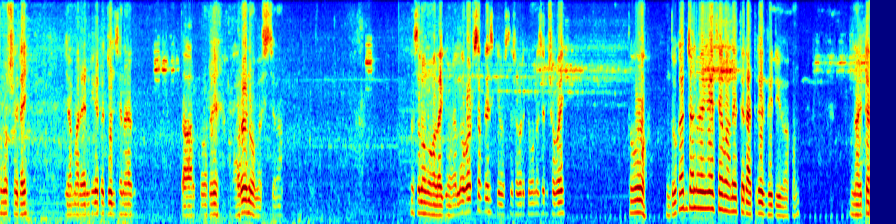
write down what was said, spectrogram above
সমস্যা এটাই যে আমার ইন্ডিকেটর জ্বলছে না, তারপরে হরেনও বাসছে না। আসসালামু আলাইকুম। হ্যালো হোয়াটসঅ্যাপ গাইস কি অবস্থা? সবার কেমন আছেন সবাই? তো দোকান চালু হয়ে গেছে মানে তো রাত্রের ভিডিও এখন। নয়টা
